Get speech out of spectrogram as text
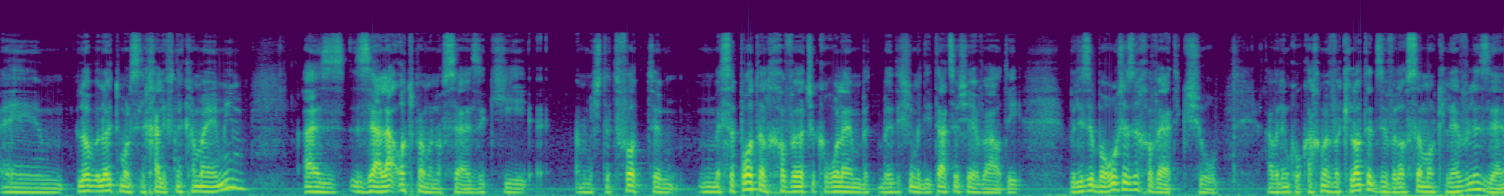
אה, לא, לא אתמול, סליחה, לפני כמה ימים, אז זה עלה עוד פעם הנושא הזה, כי המשתתפות מספרות על חוויות שקרו להן באיזושהי מדיטציה שהעברתי, ולי זה ברור שזה חוויית תקשור, אבל הן כל כך מבטלות את זה ולא שמות לב לזה,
